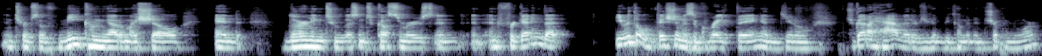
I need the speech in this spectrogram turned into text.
in terms of me coming out of my shell and learning to listen to customers and, and, and forgetting that even though vision is a great thing and, you know, you got to have it if you're going to become an entrepreneur,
